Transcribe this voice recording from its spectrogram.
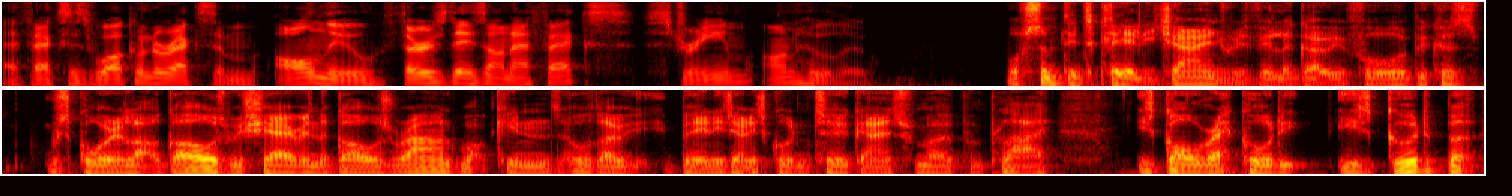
FX is Welcome to Wrexham, all new Thursdays on FX, stream on Hulu well, something's clearly changed with Villa going forward because we're scoring a lot of goals. We're sharing the goals around. Watkins, although being he's only scored in two games from open play, his goal record is good. But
